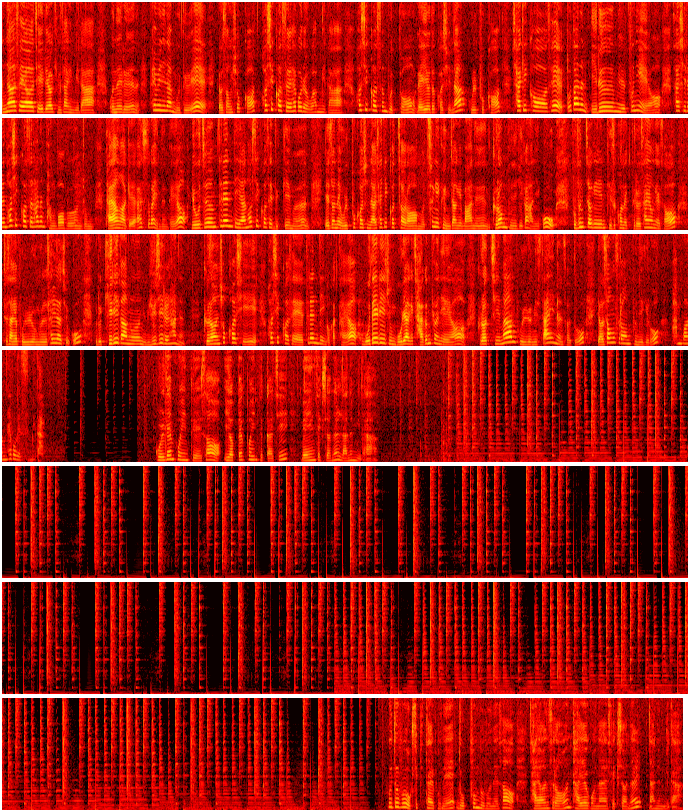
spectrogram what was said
안녕하세요. 제이데어 김상입니다. 오늘은 feminine한 무드의 여성 쇼컷, 허시컷을 해보려고 합니다. hush cut은 보통 레이어드 컷이나 울프컷, 샤기컷의 또 다른 이름일 뿐이에요. 사실은 hush cut을 하는 방법은 좀 다양하게 할 수가 있는데요. 요즘 trendy한 hush cut의 느낌은 예전에 울프컷이나 샤기컷처럼 뭐 층이 굉장히 많은 그런 분위기가 아니고 부분적인 disconnect를 사용해서 두상의 볼륨을 살려주고 그리고 길이감은 유지를 하는 그런 쇼컷이 허시컷의 트렌드인 것 같아요. 모델이 좀 모량이 작은 편이에요. 그렇지만 볼륨이 쌓이면서도 여성스러운 분위기로 한번 해보겠습니다. 골덴 포인트에서 이어백 포인트까지 메인 섹션을 나눕니다. 후두부 occipital bone의 높은 부분에서 자연스러운 diagonal section을 나눕니다.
